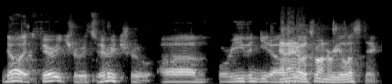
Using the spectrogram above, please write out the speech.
No, it's very true. It's very true. Um, or even, you know, and I know it's unrealistic,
